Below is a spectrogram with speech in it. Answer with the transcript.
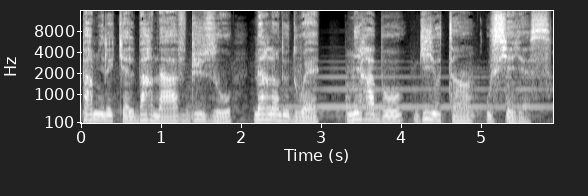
parmi lesquels Barnave, Buzeau, Merlin de Douai, Mirabeau, Guillotin ou Sieyès.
